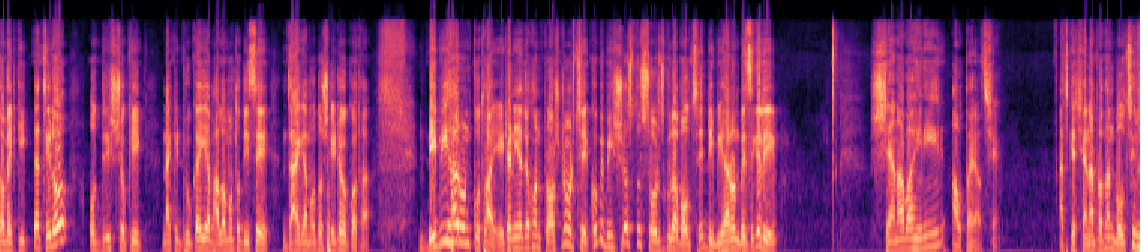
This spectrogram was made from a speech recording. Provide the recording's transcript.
তবে কিকটা ছিল অদৃশ্য কিক, নাকি ঢুকাইয়া ভালো মতো দিছে জায়গা মতো সেটাও কথা। ডিবি হারুন কোথায়? এটা নিয়ে যখন প্রশ্ন উঠছে, খুবই বিশ্বস্ত সোর্সগুলা বলছে ডিবি হারুন বেসিক্যালি সেনাবাহিনীর আওতায় আছে। আজকে সেনাপ্রধান বলছিল,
